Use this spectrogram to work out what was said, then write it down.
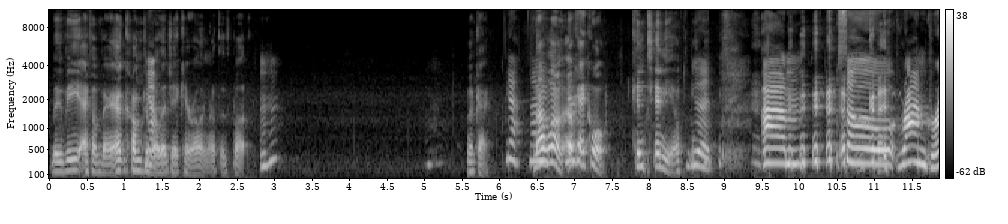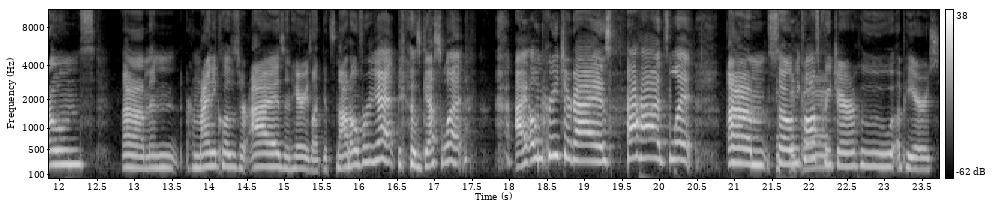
movie, I feel very uncomfortable Yep. that J.K. Rowling wrote this book. Mm-hmm. Okay. Yeah. no, Not alone. Okay, cool. Continue. Good. Um. So Ron groans. Um, and Hermione closes her eyes, and Harry's like, "It's not over yet because guess what? I own Kreacher, guys. Haha, it's lit." Um, so he calls Kreacher, who appears.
